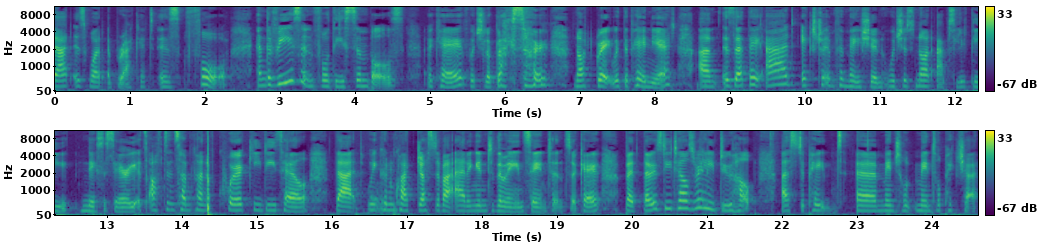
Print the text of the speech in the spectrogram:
that is what a bracket is for. And the reason for these symbols, okay, which look like so, not great with the pen yet, um, is that they add extra information which is not absolutely necessary. It's often some kind of quirky detail that we couldn't quite justify adding into the main sentence, okay? But those details really do help us to paint a mental mental picture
